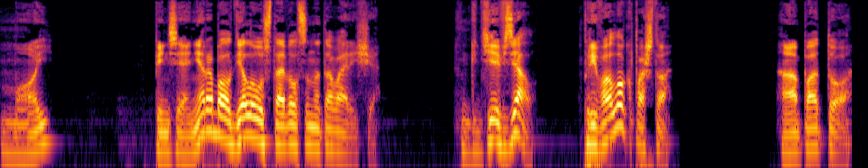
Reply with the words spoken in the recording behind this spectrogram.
«Мой?» Пенсионер обалдело уставился на товарища. «Где взял? Приволок по что?» «А по то».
